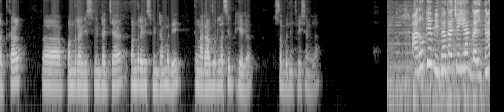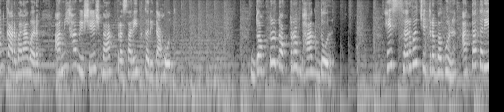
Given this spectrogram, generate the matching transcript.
तत्काळ पंधरा वीस मिनटाच्या पंधरा वीस मिनिटांमध्ये त्यांना राजूरला शिफ्ट केलं संबंधित पेशंटला आरोग्य विभागाच्या या गलथान कारभारावर आम्ही हा विशेष भाग प्रसारित करीत आहोत. डॉक्टर डॉक्टर भाग दोन. हे सर्व चित्र बघून आता तरी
